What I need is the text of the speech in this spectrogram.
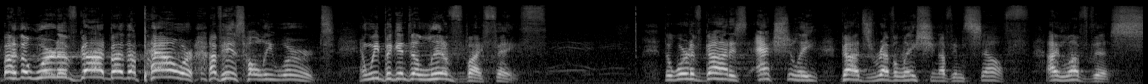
by the Word of God, by the power of His holy words. And we begin to live by faith. The Word of God is actually God's revelation of Himself. I love this.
